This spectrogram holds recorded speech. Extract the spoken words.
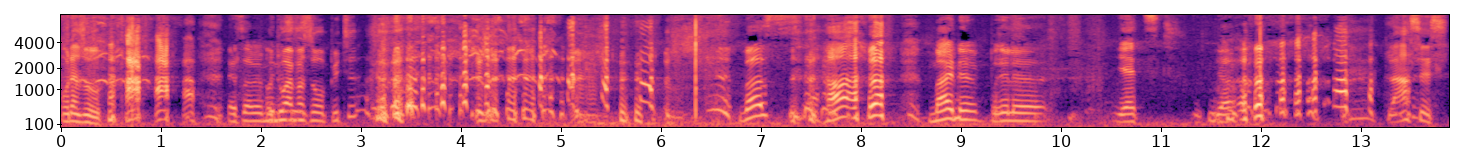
Oder so. Und du einfach so, bitte? Was? Ha, meine Brille jetzt. Ja. Glasses.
